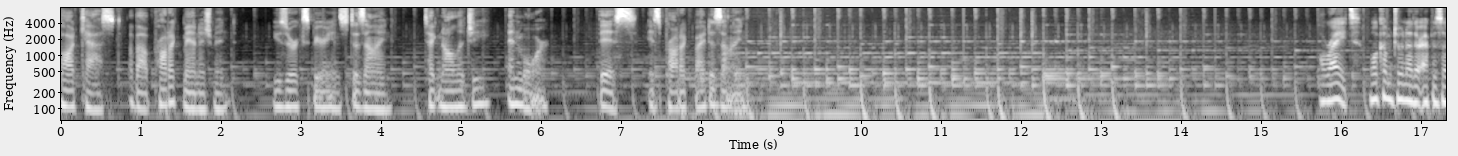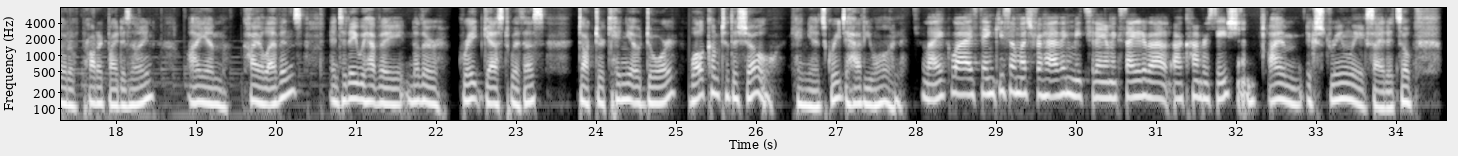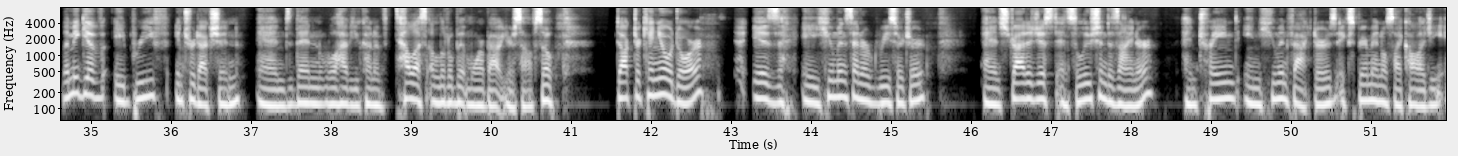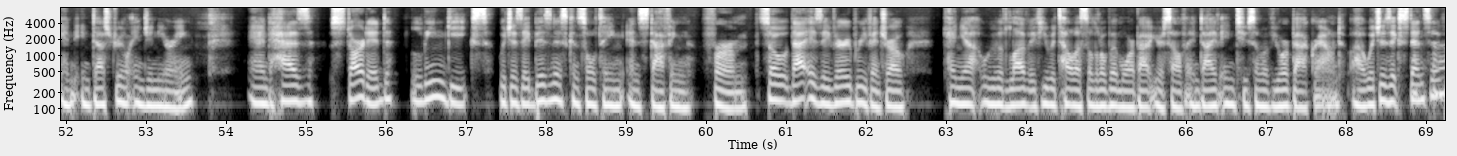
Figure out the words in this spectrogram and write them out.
podcast about product management, user experience design, technology, and more. This is Product by Design. All right, welcome to another episode of Product by Design. I am Kyle Evans, and today we have a, another great guest with us, Dr. Kenya Oduor. Welcome to the show, Kenya. It's great to have you on. Likewise. Thank you so much for having me today. I'm excited about our conversation. I am extremely excited. So, let me give a brief introduction and then we'll have you kind of tell us a little bit more about yourself. So, Dr. Kenya Oduor is a human centered researcher and strategist and solution designer and trained in human factors, experimental psychology, and industrial engineering, and has started Lean Geeks, which is a business consulting and staffing firm. So, that is a very brief intro. Kenya, we would love if you would tell us a little bit more about yourself and dive into some of your background, uh, which is extensive.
